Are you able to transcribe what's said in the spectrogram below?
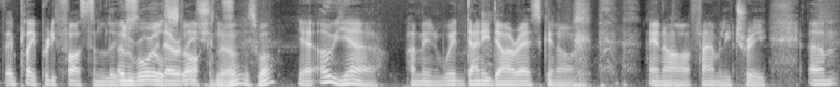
they play pretty fast and loose. And royal stock, relations. no, as well. Yeah. Oh, yeah. I mean, we're Danny Dyer-esque in our in our family tree. Um,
